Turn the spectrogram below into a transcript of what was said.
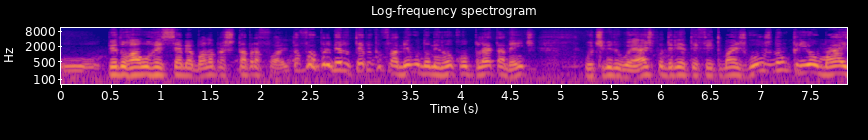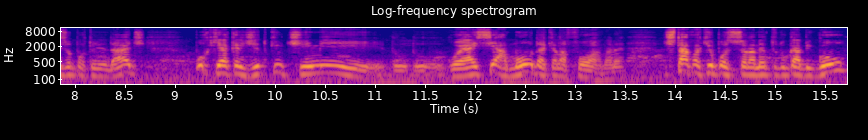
o Pedro Raul recebe a bola para chutar para fora. Então foi o primeiro tempo que o Flamengo dominou completamente o time do Goiás, poderia ter feito mais gols, não criou mais oportunidades, porque acredito que o time do, do Goiás se armou daquela forma. Né? Destaco aqui o posicionamento do Gabigol,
